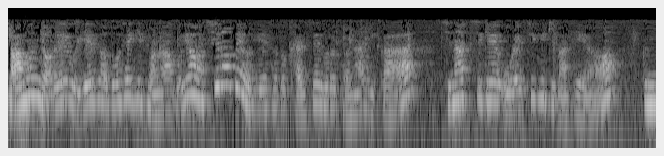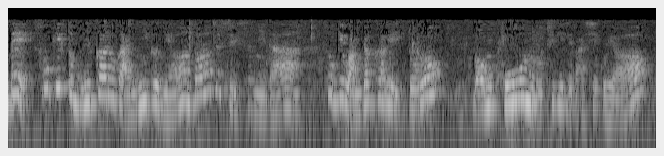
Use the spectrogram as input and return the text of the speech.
남은 열에 의해서도 색이 변하고요. 시럽에 의해서도 갈색으로 변하니까 지나치게 오래 튀기지 마세요. 근데 속이 또 밀가루가 안 익으면 떨어질 수 있습니다. 속이 완벽하게 익도록 너무 고온으로 튀기지 마시고요.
